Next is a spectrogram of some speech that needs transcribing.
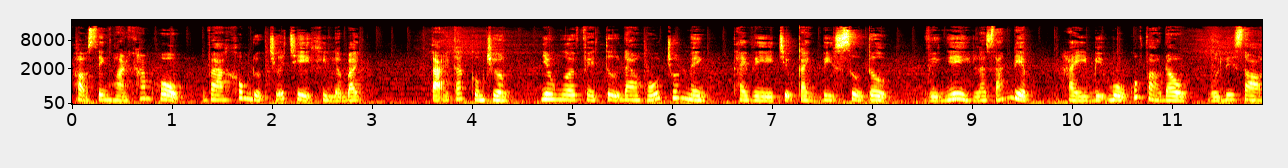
Họ sinh hoạt kham khổ và không được chữa trị khi lâm bệnh. Tại các công trường, nhiều người phải tự đào hố chôn mình thay vì chịu cảnh bị xử tử vì nghi là gián điệp hay bị bổ quốc vào đầu với lý do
